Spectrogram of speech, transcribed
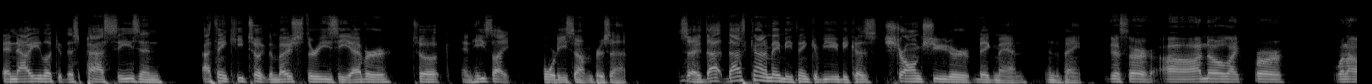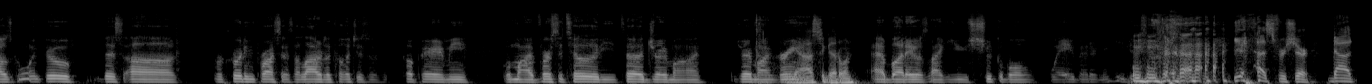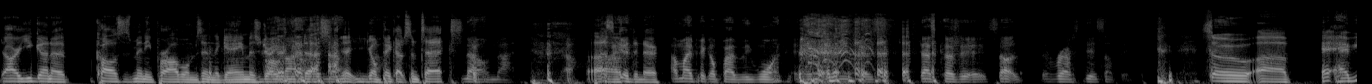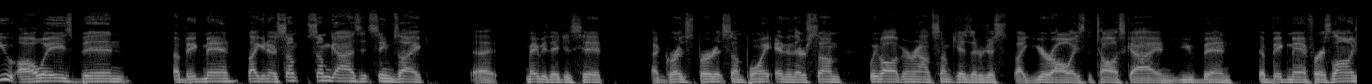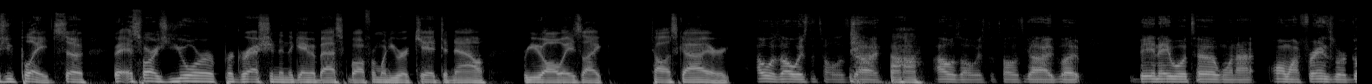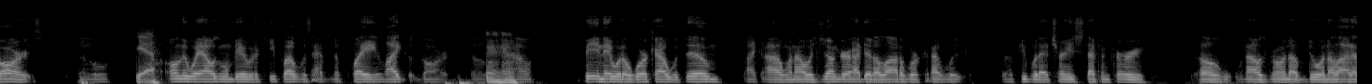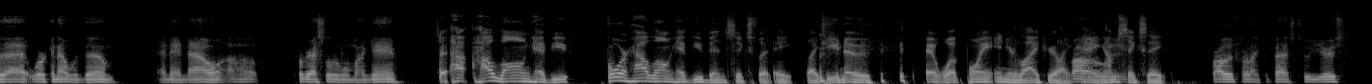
And now you look at this past season, I think he took the most threes he ever took, and he's like 40 something percent. So that that's kind of made me think of you because strong shooter, big man in the paint. Yes, sir. Uh, I know, like for when I was going through this uh, recruiting process, a lot of the coaches was comparing me with my versatility to Draymond, Draymond Green. Yeah, that's a good one. Uh, but it was like you shoot the ball way better than he did. yes, for sure. Now, are you going to cause as many problems in the game as Draymond does? No. You going to pick up some texts? no, I'm not. That's Uh, good to know. I might pick up probably one. Because that's because it, the refs did something. So, uh, have you always been a big man? Like you know, some some guys, it seems like uh, maybe they just hit a growth spurt at some point, and then there's some. We've all been around some kids that are just like you're always the tallest guy, and you've been the big man for as long as you've played. So, as far as your progression in the game of basketball from when you were a kid to now, were you always like tallest guy, or I was always the tallest guy. uh huh? I was always the tallest guy, but being able to when I all my friends were guards, so Yeah. the only way I was going to be able to keep up was having to play like a guard. So Mhm. now being able to work out with them, like uh, when I was younger, I did a lot of working out with the people that trained Stephen Curry. So when I was growing up, doing a lot of that, working out with them, and then now uh, progressing with my game. So how how long have you for how long have you been six foot eight? Like, do you know at what point in your life you're like, dang, I'm six eight? Probably for like the past two years.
